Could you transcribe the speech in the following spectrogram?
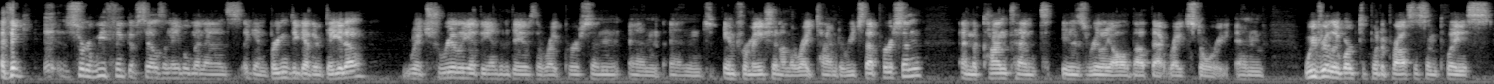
I think uh, sort of we think of sales enablement as again bringing together data which really at the end of the day is the right person and and information on the right time to reach that person and the content is really all about that right story and we've really worked to put a process in place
